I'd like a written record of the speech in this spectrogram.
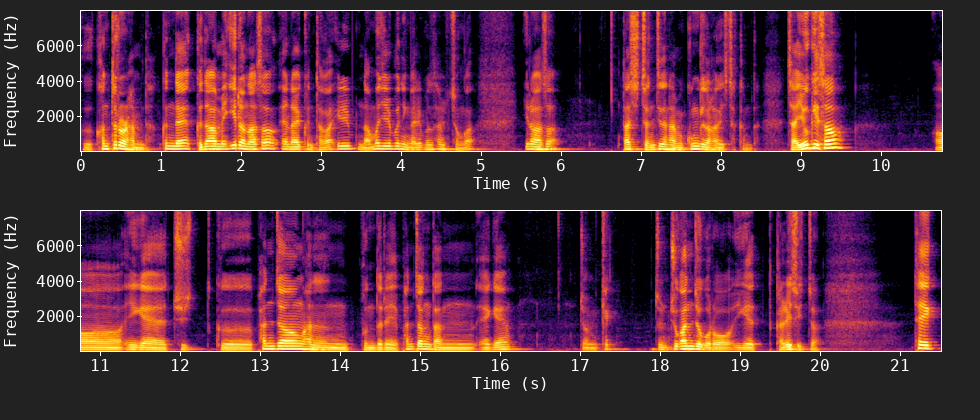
그 컨트롤을 합니다. 근데 그 다음에 일어나서 엘라이 퀸타가 1, 나머지 1분인가 1분 30초인가 일어나서 다시 전진을 하면 공격을 하기 시작합니다. 자 여기서 어 이게 주 그 판정하는 분들이 판정단에게 좀, 객, 좀 주관적으로 이게 갈릴 수 있죠. 테이크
